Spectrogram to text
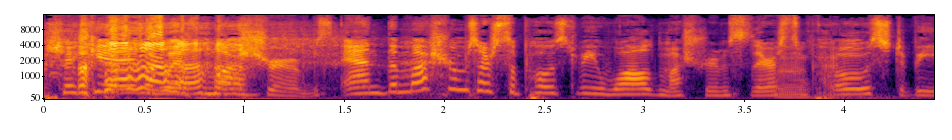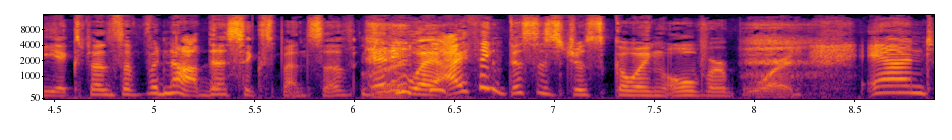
chicken with mushrooms. And the mushrooms are supposed to be wild mushrooms. They're okay. supposed to be expensive, but not this expensive. Right. Anyway, I think this is just going overboard. And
